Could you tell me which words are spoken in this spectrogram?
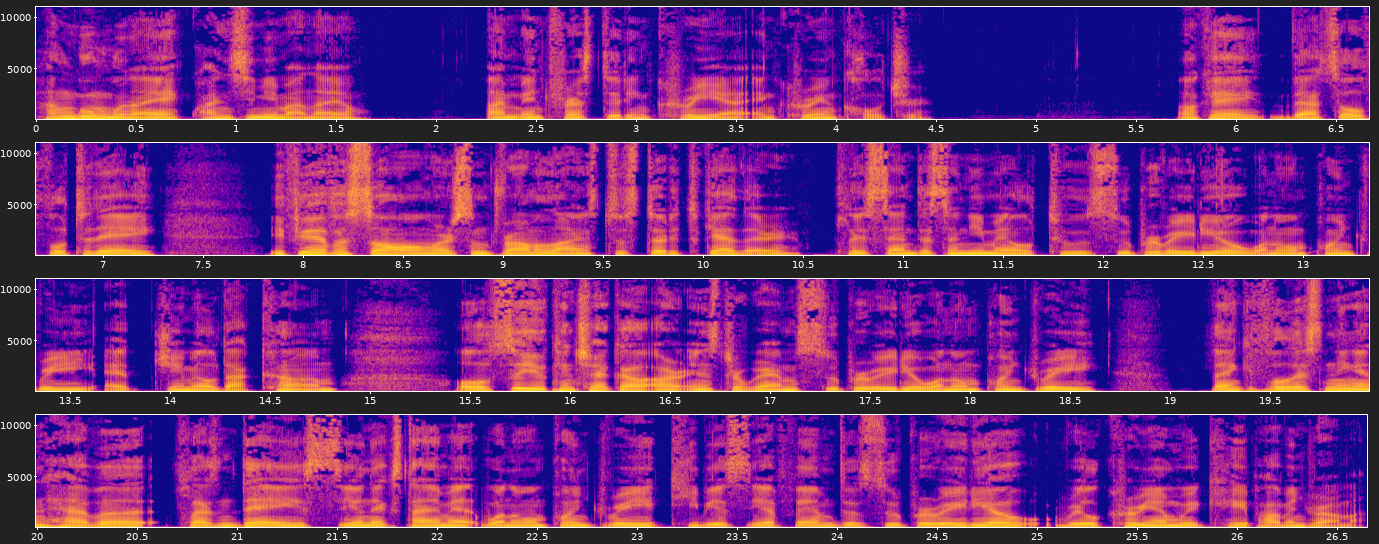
한국 문화에 관심이 많아요. I'm interested in Korea and Korean culture. Okay, that's all for today. If you have a song or some drama lines to study together, please send us an email to superradio101.3 at gmail.com. Also, you can check out our Instagram, superradio101.3. Thank you for listening and have a pleasant day. See you next time at 101.3 TBS EFM, the Super Radio, Real Korean with K-pop and drama.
